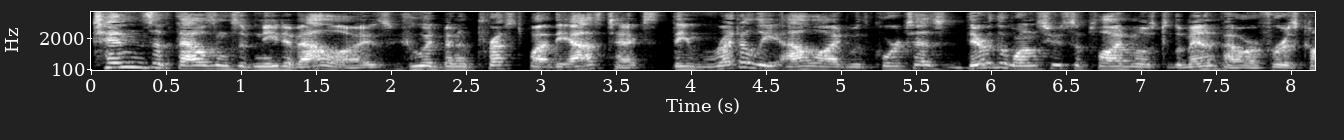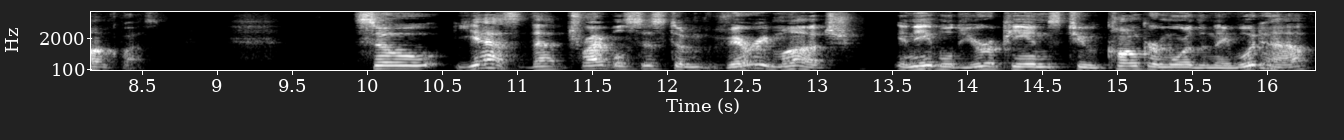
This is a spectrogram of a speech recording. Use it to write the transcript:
tens of thousands of native allies who had been oppressed by the Aztecs, they readily allied with Cortes. They're the ones who supplied most of the manpower for his conquest. So, yes, that tribal system very much enabled Europeans to conquer more than they would have.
